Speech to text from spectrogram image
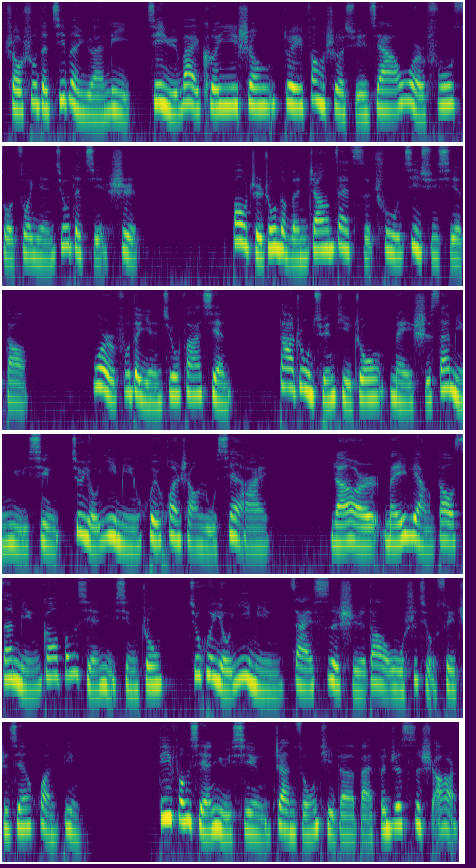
手术的基本原理基于外科医生对放射学家沃尔夫所做研究的解释。报纸中的文章在此处继续写道：沃尔夫的研究发现，大众群体中每十三名女性就有一名会患上乳腺癌。然而，每两到三名高风险女性中，就会有一名在四十到五十九岁之间患病，低风险女性占总体的百分之四十二，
